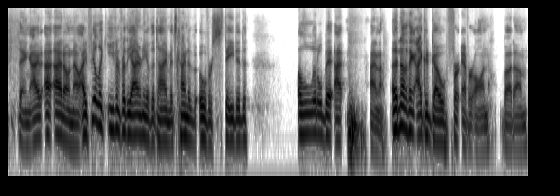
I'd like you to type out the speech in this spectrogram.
thing. I, I I don't know. I feel like even for the irony of the time, it's kind of overstated a little bit. I I don't know. Another thing I could go forever on, but um,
